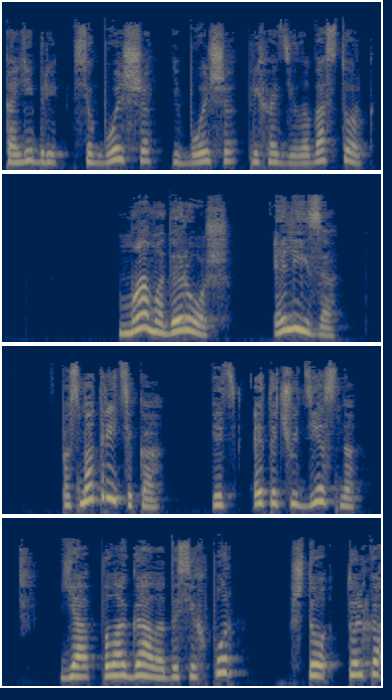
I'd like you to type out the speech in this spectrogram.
Калибри все больше и больше приходила в восторг. «Мама Дерош! Элиза! Посмотрите-ка! Ведь это чудесно! Я полагала до сих пор, что только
